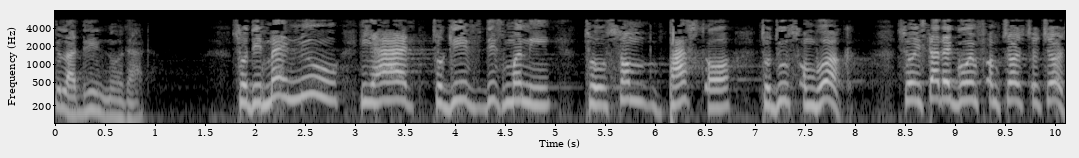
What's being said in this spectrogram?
Schuller didn't know that. So the man knew he had to give this money to some pastor to do some work. So he started going from church to church.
